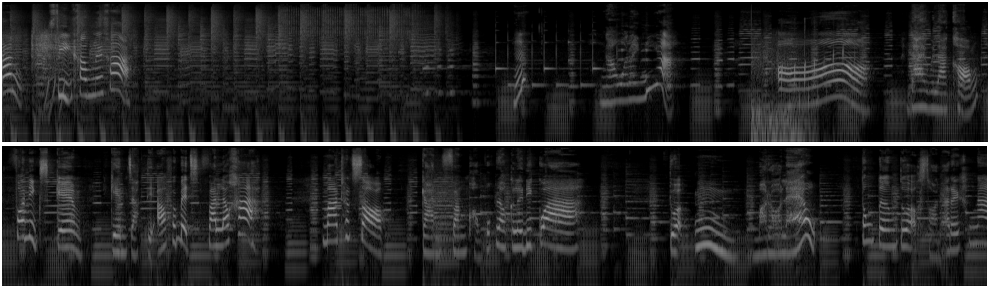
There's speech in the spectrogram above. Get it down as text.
ตั้ง 4คำเลยค่ะหึเงาอะไรเนี่ย อ๋อ ได้เวลาของ Phonics Game เกมจาก The Alphabet Fun แล้วค่ะ มาทดสอบการฟังของพวกเรากันเลยดีกว่า ตัวอืมมารอแล้ว ต้องเติมตัวอักษรอะไรข้างหน้า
